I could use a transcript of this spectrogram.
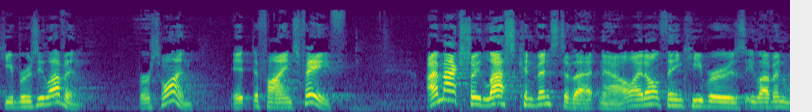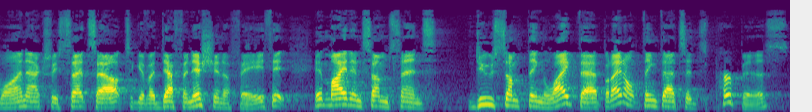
Hebrews 11, verse 1. It defines faith. I'm actually less convinced of that now. I don't think Hebrews 11:1 actually sets out to give a definition of faith. It, it might, in some sense, do something like that, but I don't think that's its purpose.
